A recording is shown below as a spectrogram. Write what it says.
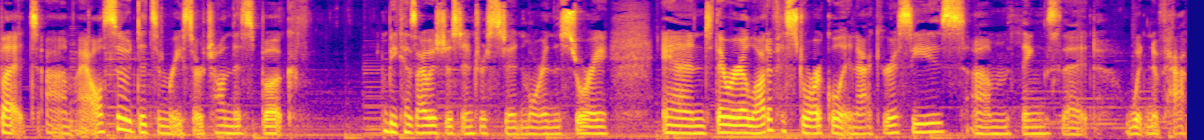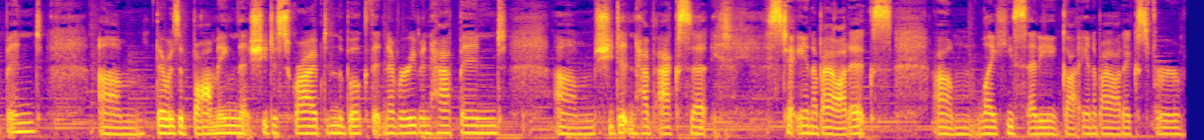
but um, I also did some research on this book because I was just interested more in the story. And there were a lot of historical inaccuracies, um, things that wouldn't have happened. Um, there was a bombing that she described in the book that never even happened. Um, she didn't have access to antibiotics. Um, like he said, he got antibiotics for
